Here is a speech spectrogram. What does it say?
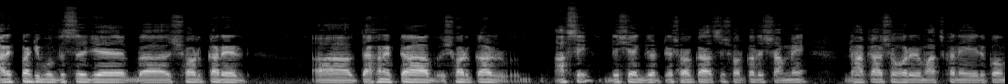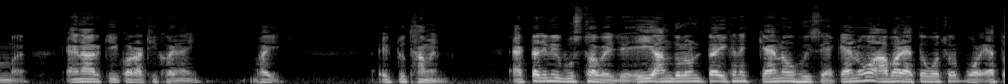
আরেক পার্টি বলতেছে যে সরকারের এখন একটা সরকার আছে, দেশে একটা সরকার আছে, সরকারের সামনে ঢাকা শহরের মাঝখানে এরকম এনআরকি করা ঠিক হয় নাই। ভাই, একটু থামেন। একটা জিনিস বুঝতে হবে যে, এই আন্দোলনটা এখানে কেন হয়েছে কেন আবার এত বছর পর, এত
